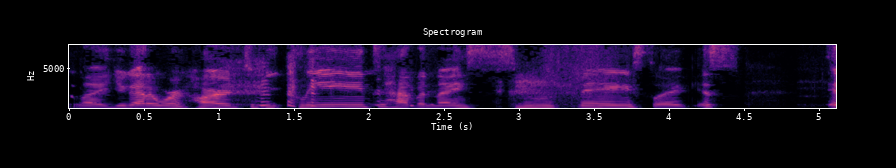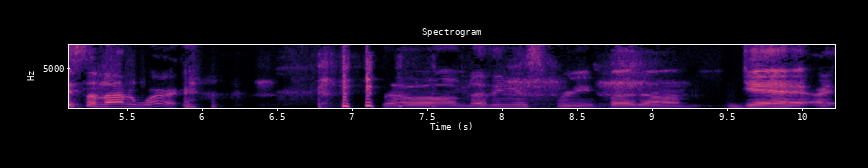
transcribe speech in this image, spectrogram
Like you got to work hard to be clean to have a nice smooth face. Like it's it's a lot of work. So um nothing is free but um yeah i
